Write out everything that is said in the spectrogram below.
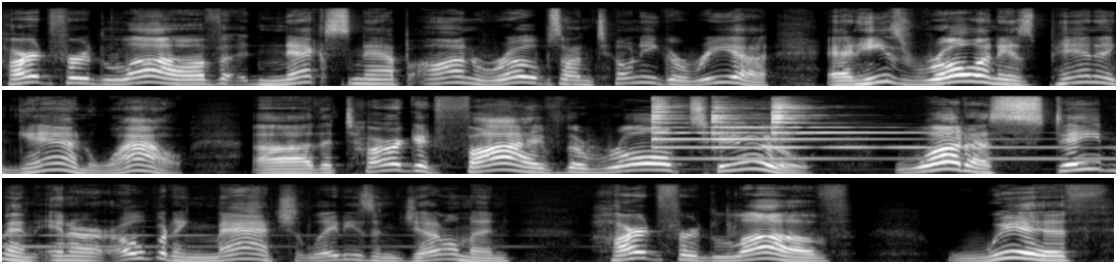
Hartford Love neck snap on ropes on Tony Garea, and he's rolling his pin again. Wow. Uh, the target five, the roll two. What a statement in our opening match, ladies and gentlemen. Hartford Love with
